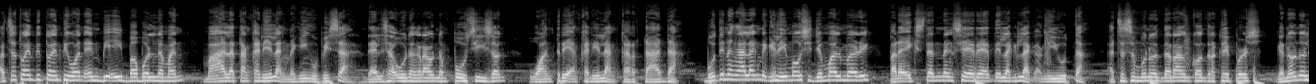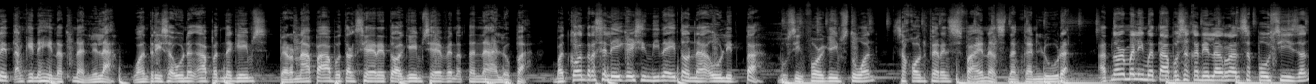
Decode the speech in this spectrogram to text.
At sa 2021 NBA bubble naman, maalat ang kanilang naging upisa dahil sa unang round ng postseason, 1-3 ang kanilang kartada. Buti na nga lang naghalimaw si Jamal Murray para extend ng serye at ilaglag ang Utah. At sa sumunod na round kontra Clippers, ganon ulit ang kinahinatnan nila. 1-3 sa unang apat na games pero napaabot ang serye to a game 7 at nanalo pa. But kontra sa Lakers hindi na ito naulit pa, losing 4 games to 1 sa conference finals ng kanluran. At normally matapos ang kanilang run sa postseason,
